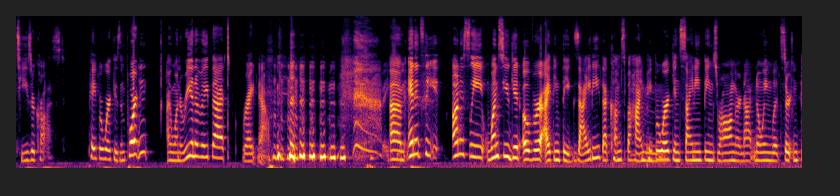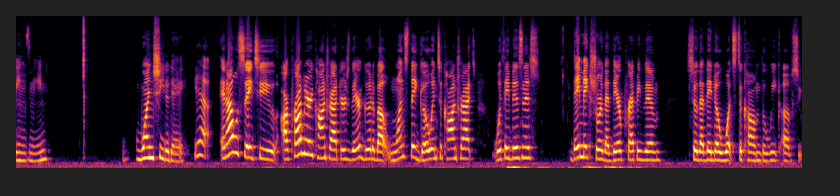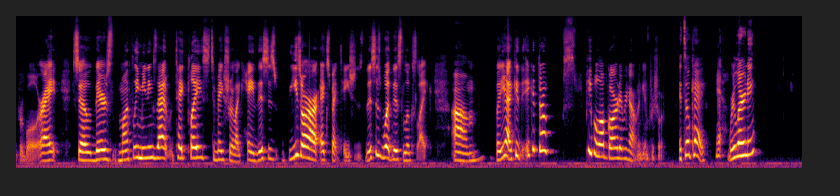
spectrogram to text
T's are crossed. Paperwork is important. I want to reinnovate that right now. um, and it's the honestly, once you get over, I think the anxiety that comes behind Mm. paperwork and signing things wrong or not knowing what certain things mean. One sheet a day. Yeah. And I will say too, our primary contractors, they're good about once they go into contract with a business, they make sure that they're prepping them so that they know what's to come the week of Super Bowl, right? So there's monthly meetings that take place to make sure like, hey, this is these are our expectations. This is what this looks like. Um, but yeah, it could it could throw people off guard every now and again for sure. It's okay. Yeah. We're learning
